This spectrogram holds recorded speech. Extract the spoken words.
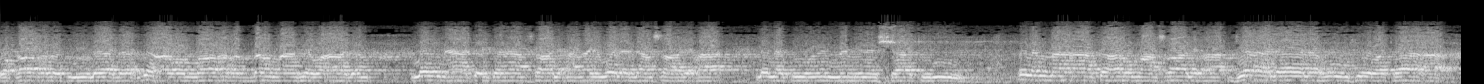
وقاربت الولادة دعوا الله ربهما في وآدم لئن آتيتنا صالحا أي ولدا صالحا لنكونن من الشاكرين. فلما آتاهما صالحا جعلا له شركاء.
